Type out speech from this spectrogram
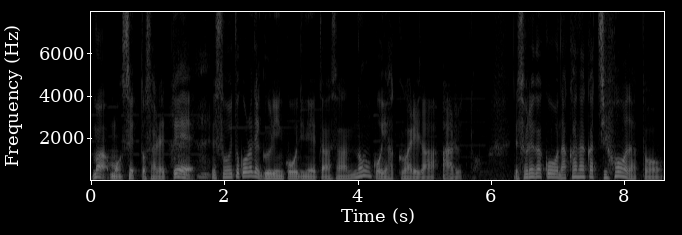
まあもうセットされて、はいはい。でそういうところでグリーンコーディネーターさんのこう役割があると。でそれがこうなかなか地方だと、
